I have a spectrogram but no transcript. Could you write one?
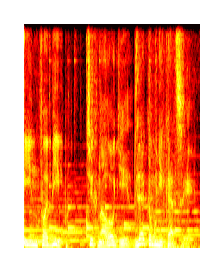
Инфобип. Технологии для коммуникации.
